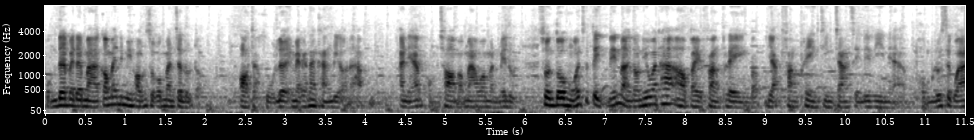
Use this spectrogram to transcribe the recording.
ผมเดินไปเดินมาก็ไม่ได้มีความรู้สึกว่ามันจะหลุดออก ออกจากหูเลยแม้กระทั่งครั้งเดียวนะครับ อันนี้ผมชอบมากๆว่ามันไม่หลุด ส่วนตัวผมก็จะติดนิดหน่อยตรงที่ว่าถ้าเอาไปฟังเพลงแบบอยากฟังเพลงจริงจังเสียงดีๆเนี่ยผมรู้สึกว่า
